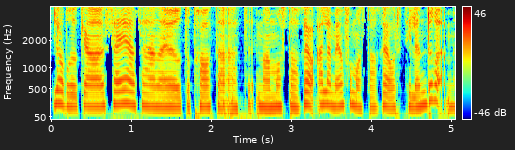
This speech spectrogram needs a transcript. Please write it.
jag brukar säga så här när jag är ute och pratar att man måste ha råd, alla människor måste ha råd till en dröm.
